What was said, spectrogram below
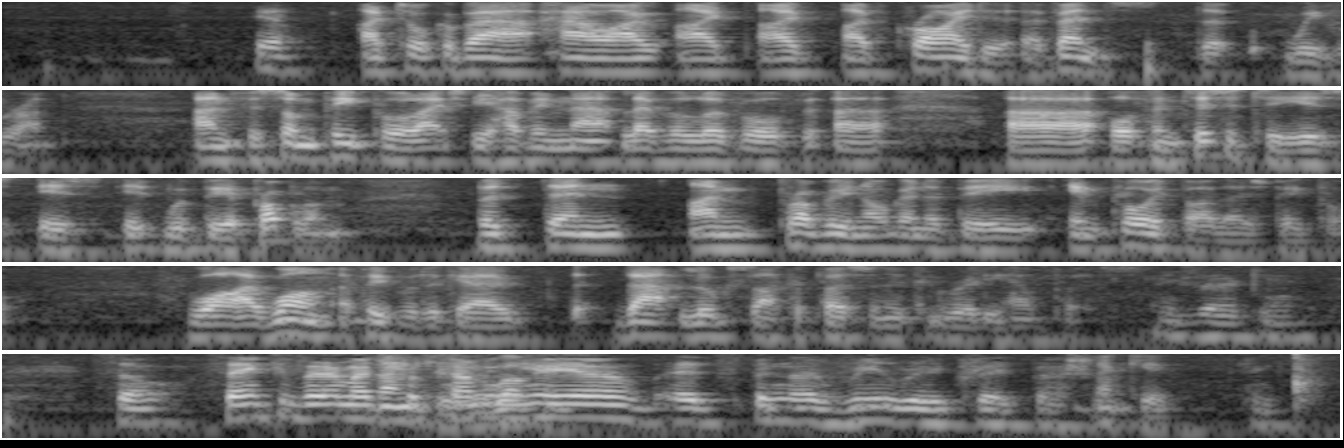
Yeah, I talk about how I, I, I have cried at events that we've run, and for some people, actually having that level of uh, uh, authenticity is is it would be a problem. But then I'm probably not going to be employed by those people. What I want are people to go, that looks like a person who can really help us. Exactly. So thank you very much thank for coming here. It's been a really, really great pleasure. Thank you. Thank you.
